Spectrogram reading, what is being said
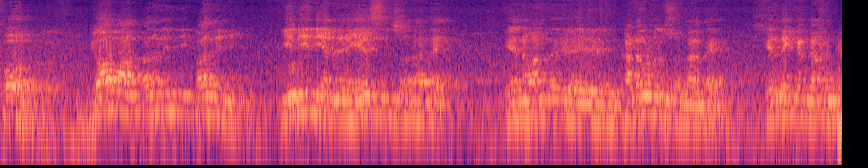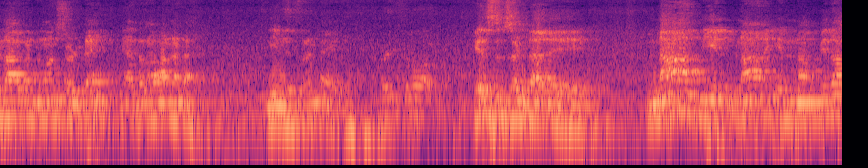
ஃபோர் யோவான் பதினஞ்சு பதினஞ்சு இனி என்னை இயேசுன்னு சொன்னாரு என்னை வந்து கடவுள்னு சொன்னாரு என்னை கண்டவன் பிதா கண்டவன் சொல்லிட்டேன். நீ அதெல்லாம் வேணாடா நீ ஃப்ரெண்ட் ஆகிடு இயேசு சொல்லிட்டாரு நான் என்- நான் என் நான் பிதா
